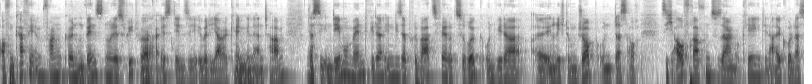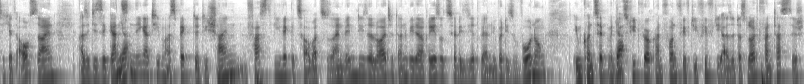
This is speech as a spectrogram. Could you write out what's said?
auf einen Kaffee empfangen können, und wenn es nur der Streetworker ja. ist, den sie über die Jahre kennengelernt mhm. haben, dass sie in dem Moment wieder in dieser Privatsphäre zurück und wieder äh, in Richtung Job und das auch sich aufraffen zu sagen, okay, den Alkohol lasse ich jetzt auch sein. Also diese ganzen negativen Aspekte, die scheinen fast wie weggezaubert zu sein, wenn diese Leute dann wieder resozialisiert realisiert werden über diese Wohnung im Konzept mit ja. den Streetworkern von 50-50. Also das läuft fantastisch.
